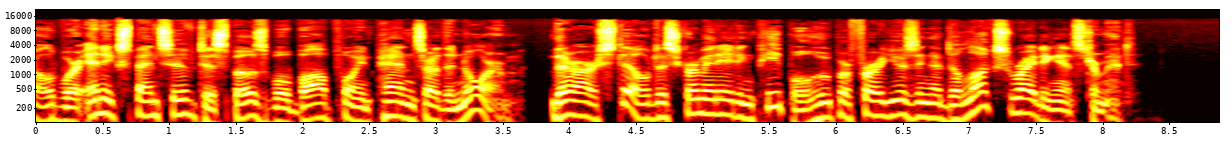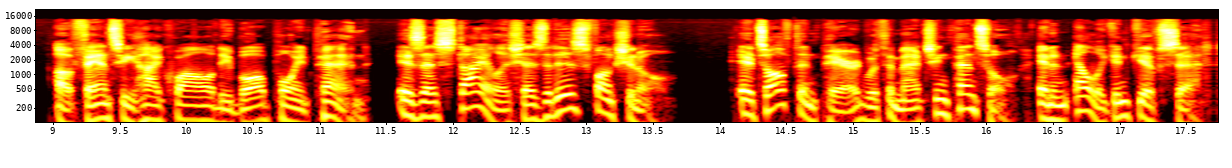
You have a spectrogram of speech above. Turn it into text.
world where inexpensive disposable ballpoint pens are the norm, there are still discriminating people who prefer using a deluxe writing instrument. A fancy high quality ballpoint pen is as stylish as it is functional. It's often paired with a matching pencil in an elegant gift set.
